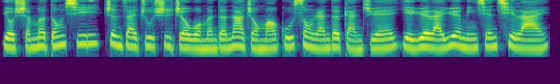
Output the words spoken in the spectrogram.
有什么东西正在注视着我们的那种毛骨悚然的感觉也越来越明显起来。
